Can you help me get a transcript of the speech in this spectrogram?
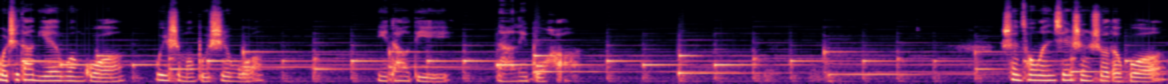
我知道你也问过为什么不是我，你到底哪里不好？沈从文先生说的过：“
